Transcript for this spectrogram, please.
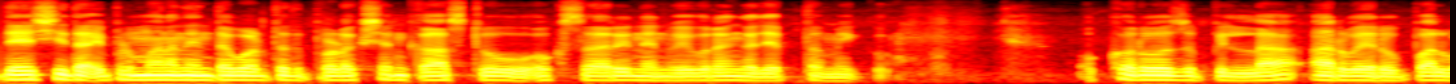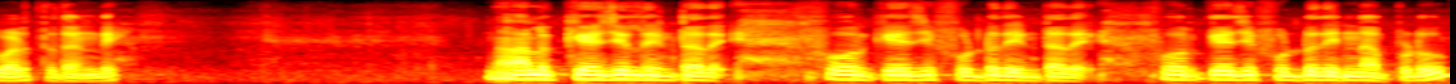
దేశీద ఇప్పుడు మనది ఎంత పడుతుంది? ప్రొడక్షన్ కాస్ట్ ఒకసారి నేను వివరంగా చెప్తాను మీకు. ఒక్కరోజు పిల్ల అరవై రూపాయలు పడుతుందండి. నాలుగు కేజీలు తింటుంది. ఫోర్ కేజీ ఫుడ్ తింటుంది. ఫోర్ కేజీ ఫుడ్ తిన్నప్పుడు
